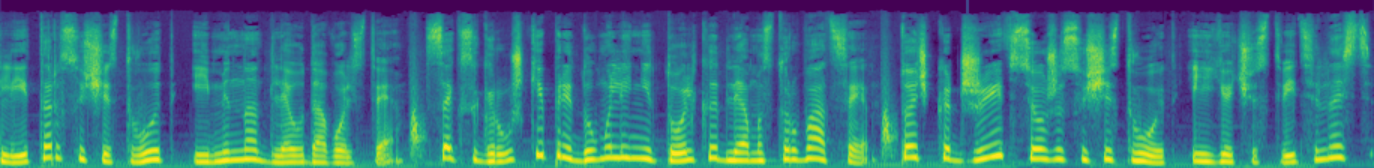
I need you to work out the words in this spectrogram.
клитор существует именно для удовольствия. Секс-игрушки придумали не только для мастурбации. Точка G все же существует, и ее чувствительность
